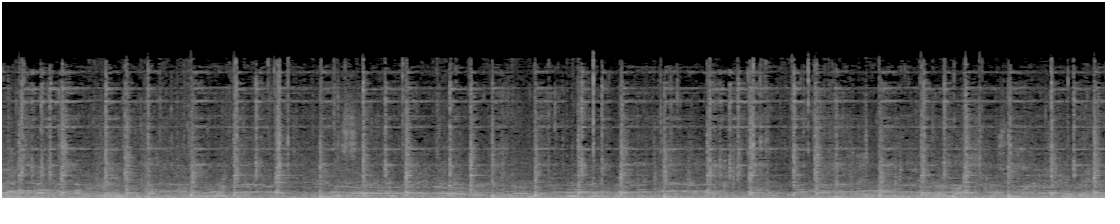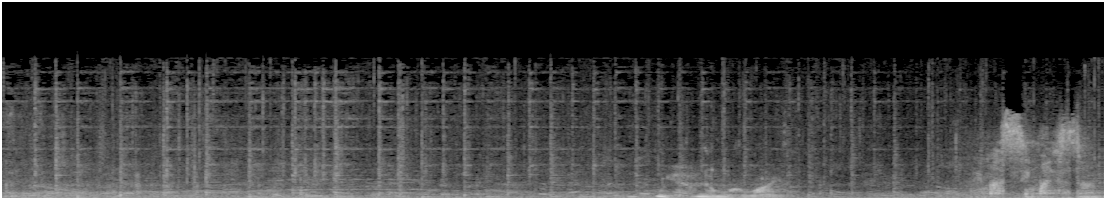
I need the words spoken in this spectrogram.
We have no more wine. I must see my son.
